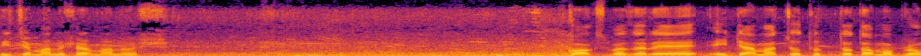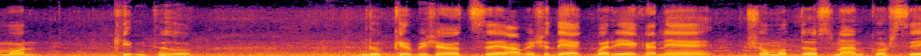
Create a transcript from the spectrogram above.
বিচে মানুষ আর মানুষ। কক্সবাজারে এইটা আমার চতুর্থতম ভ্রমণ, কিন্তু দুঃখের বিষয় হচ্ছে আমি শুধু একবারই এখানে সমুদ্র স্নান করছি।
